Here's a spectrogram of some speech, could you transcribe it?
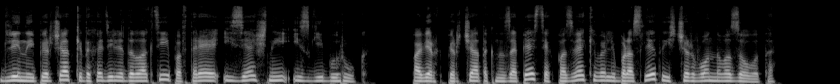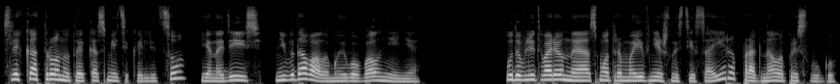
Длинные перчатки доходили до локтей, повторяя изящные изгибы рук. Поверх перчаток на запястьях позвякивали браслеты из червонного золота. Слегка тронутое косметикой лицо, я надеюсь, не выдавало моего волнения. Удовлетворенная осмотром моей внешности Саира прогнала прислугу.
